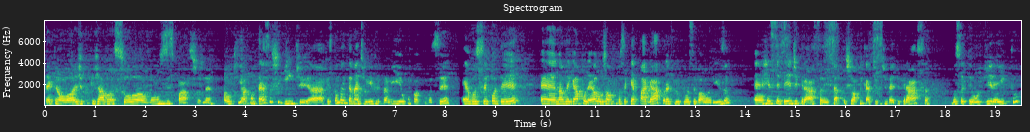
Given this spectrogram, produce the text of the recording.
tecnológico que já avançou alguns espaços, né? O que acontece é o seguinte: a questão da internet livre, para mim, eu concordo com você, é você poder é, navegar por ela, usar o que você quer, pagar por aquilo que você valoriza, é, receber de graça, e se o seu aplicativo tiver de graça, você ter o direito,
